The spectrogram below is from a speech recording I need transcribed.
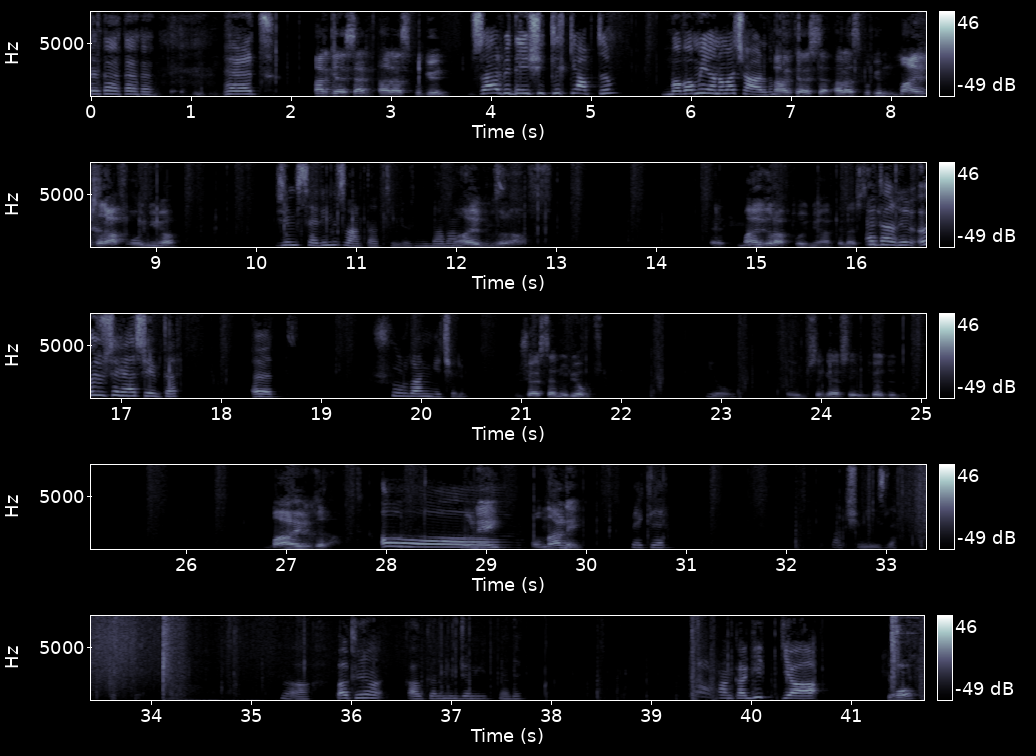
evet. Arkadaşlar Aras bugün Güzel bir değişiklik yaptım. Babamı yanıma çağırdım. arkadaşlar Aras bugün Minecraft oynuyor. Bizim serimiz vardı hatırlıyorsun. Babam. Minecraft. Evet, Minecraft oynuyor arkadaşlar. Evet arkadaşlar ölürsek her şey biter. Evet. Şuradan geçelim. Düşersen ölüyor musun? Yol. Ölürsek her şey bitiyor dedim. Minecraft. Oo. O ne? Onlar ne? Bekle. Bak şimdi izle. Ya, bakın kalkanımın canı gitmedi. Kanka git ya. Kim o?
